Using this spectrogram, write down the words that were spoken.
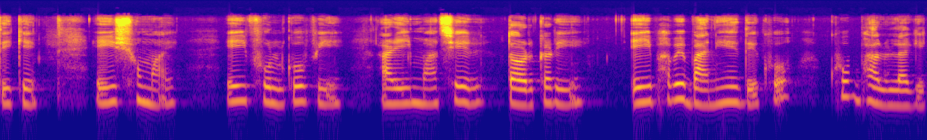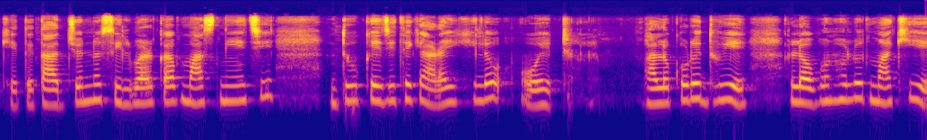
দিকে। এই সময় এই ফুলকপি আর এই মাছের তরকারি এইভাবে বানিয়ে দেখো, খুব ভালো লাগে খেতে। তার জন্য সিলভার কাপ মাছ নিয়েছি, দু কেজি থেকে আড়াই কিলো ওয়েট। ভালো করে ধুয়ে লবণ হলুদ মাখিয়ে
